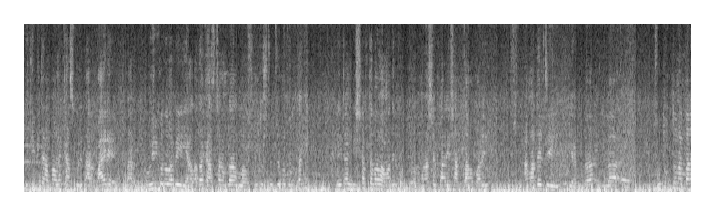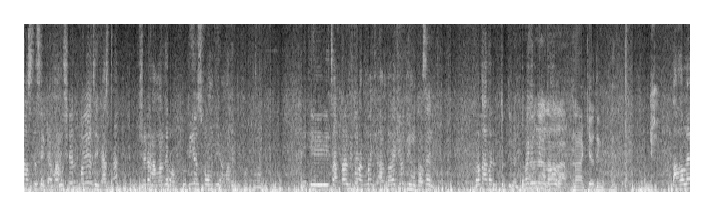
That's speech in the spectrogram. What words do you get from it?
পৃথিবীতে আমরা অনেক কাজ করি, তার বাইরে, তার বহির্গতভাবে এই আলাদা কাজটা আমরা আল্লাহ সন্তুষ্টির জন্য করে থাকি। এটা নিঃস্বার্থভাবে আমাদের করতে হবে। মাসে পারে, সপ্তাহ পারে। আমাদের যে ইয়েগুলো, এগুলো চতুর্থ নাম্বার আসতেছে এটা মানুষের হয়ে যে কাজটা সেটা আমাদের অর্থ দিয়ে শ্রম দিয়ে আমাদেরকে করতে হবে। এই- চারটার ভিতর আমরা আপনারা কেউ দ্বিমত আছেন? তাড়াতাড়ি উত্তর দিবেন। তোরা কেউ দ্বিমত? না কেউ দিবে না। তাহলে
